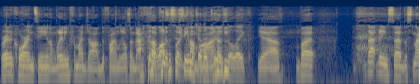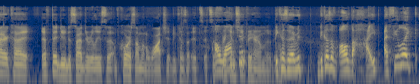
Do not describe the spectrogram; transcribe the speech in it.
we're in a quarantine. I'm waiting for my job to finally open back up. and since it's we've like, seen come each other on. too. So like, Yeah, but that being said, the Snyder cut. If they do decide to release it, of course I'm gonna watch it because it's it's a I'll freaking superhero movie. because of every because of all the hype, I feel like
